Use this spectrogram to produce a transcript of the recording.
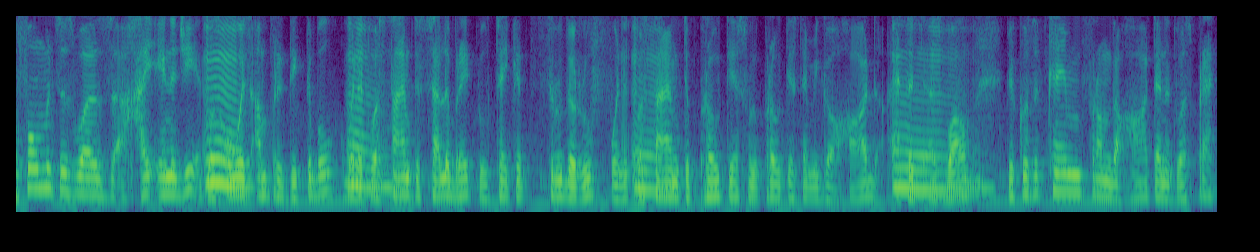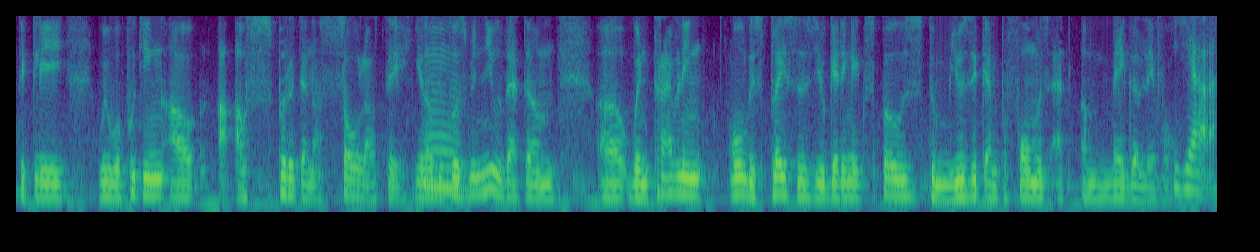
performances was uh, high energy. It was Mm. always unpredictable. When it was time to celebrate, we'll take it through the roof. When it Mm. was time to protest, we'll protest and we go hard at it as well because it came from the heart and it was practically we were putting our our our spirit and our soul out there. You know, Mm. because we knew that um, uh, when traveling all these places, you're getting exposed to music and performers at a mega level. Yeah.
